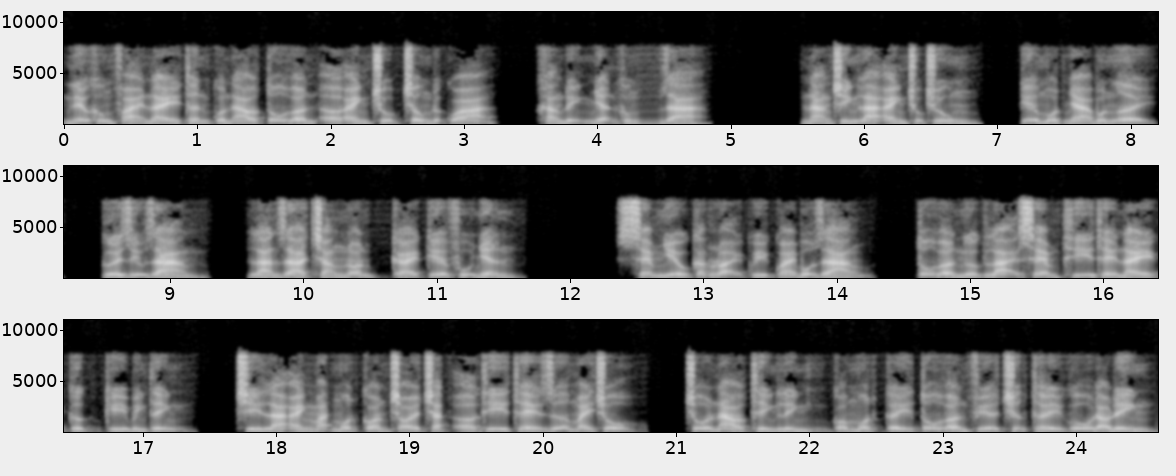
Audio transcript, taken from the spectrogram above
nếu không phải này thân quần áo tô ẩn ở ảnh chụp trông được quá, khẳng định nhận không ra. Nàng chính là ảnh chụp chung, kia một nhà bốn người, cười dịu dàng, làn da trắng non cái kia phụ nhân. Xem nhiều các loại quỷ quái bộ dáng, tô ẩn ngược lại xem thi thể này cực kỳ bình tĩnh, chỉ là ánh mắt một con trói chặt ở thi thể giữa mày chỗ, chỗ nào thình lình có một cây tô ẩn phía trước thấy gỗ đào đình,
